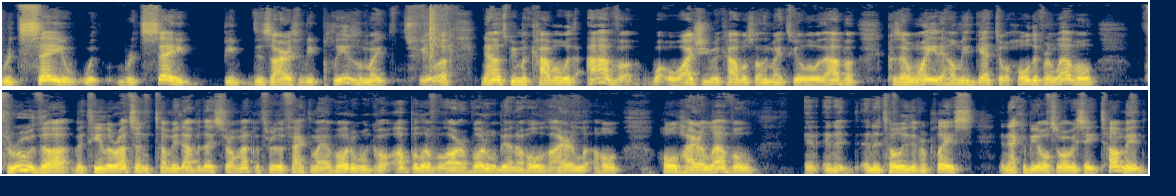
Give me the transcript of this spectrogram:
ritzay with ritzay be desirous and be pleased with my tefillah. Now it's be makabel with ava. Why should you makabel something my tefillah with ava? Because I want you to help me get to a whole different level through the v'tila ratzon tamid avadai through the fact that my avoda will go up a level. Our avoda will be on a whole higher whole whole higher level in, in a in a totally different place. And that could be also why we say tamid,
